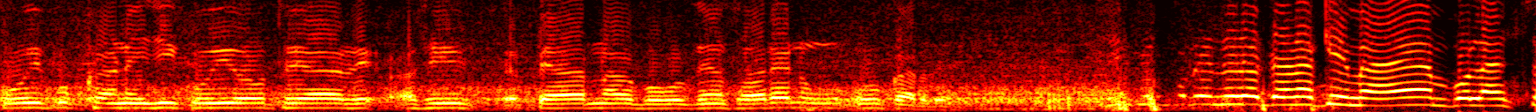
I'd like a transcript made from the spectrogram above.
ਕੋਈ ਭੁੱਖਾ ਨਹੀਂ ਜੀ, ਕੋਈ ਉੱਥੇ ਆ ਅਸੀਂ ਪਿਆਰ ਨਾਲ ਬੋਲਦੇ ਆ ਸਾਰਿਆਂ ਨੂੰ ਉਹ ਕਰਦੇ ਆ। ਬਿਲਕੁਲ ਇਹਨਾਂ ਦਾ ਕਹਿਣਾ ਕਿ ਮੈਂ ਐਂਬੂਲੈਂਸ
